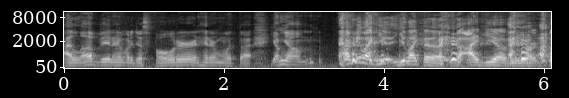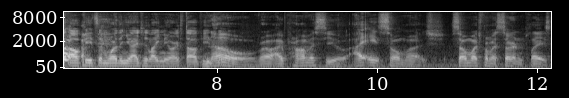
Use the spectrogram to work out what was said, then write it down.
I love being able to just fold her and hit him with the yum yum. I feel like you you like the the idea of New York style pizza more than you actually like New York style pizza. No, bro, I promise you. I ate so much. So much from a certain place.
